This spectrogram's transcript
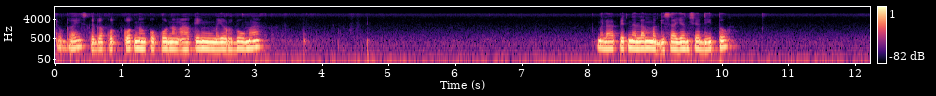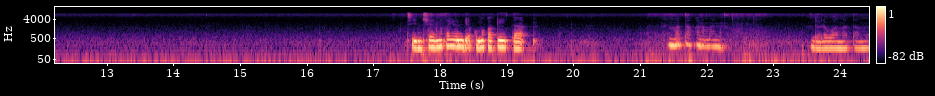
Ito guys, tagakutkot ng kuko ng aking mayordoma. Malapit na lang mag-isa yan siya dito. Sinsya na kayo, hindi ako makakita. Mata ka naman. Dalawa mata mo.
